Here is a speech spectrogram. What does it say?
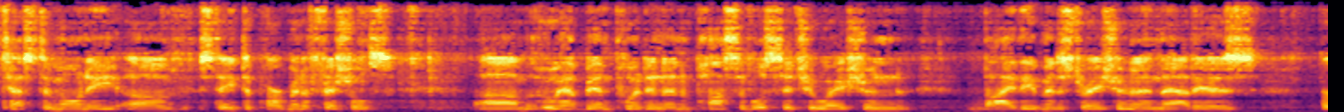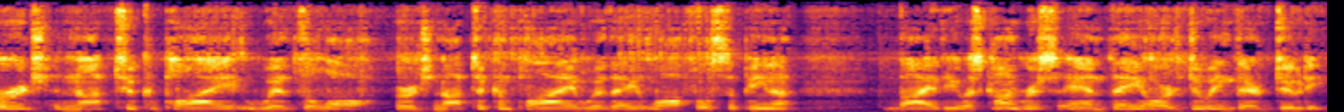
testimony of State Department officials um, who have been put in an impossible situation by the administration, and that is urged not to comply with the law, urged not to comply with a lawful subpoena by the U.S. Congress, and they are doing their duty.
